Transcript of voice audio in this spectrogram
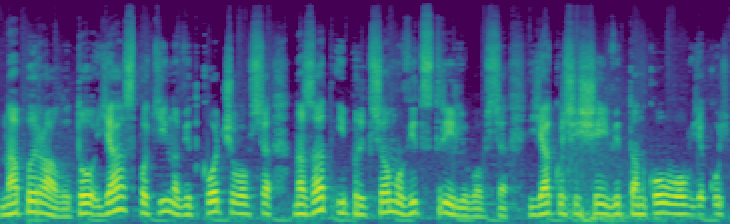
напирали. То я спокійно відкочувався назад і при цьому відстрілювався. І якось іще й відтанковував якусь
